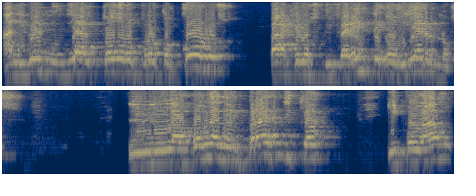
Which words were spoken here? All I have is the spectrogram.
a nivel mundial todos los protocolos para que los diferentes gobiernos la pongan en práctica y podamos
